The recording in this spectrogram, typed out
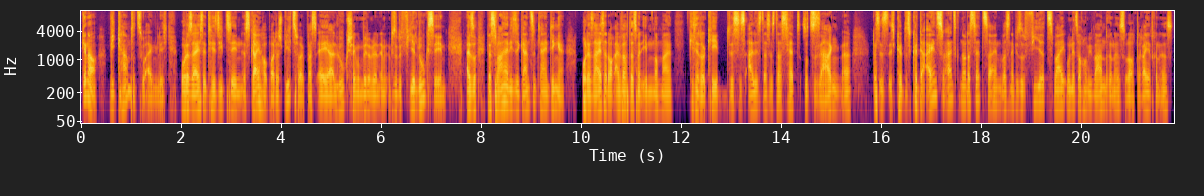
Genau. Wie kam es dazu eigentlich? Oder sei es der T-17 Skyhopper, das Spielzeug, was er ja Luke schenkt, womit wir dann in Episode 4 Luke sehen. Also, das waren ja diese ganzen kleinen Dinge. Oder sei es halt auch einfach, dass man eben nochmal gesagt hat, okay, das ist alles, das ist das Set sozusagen. Ne? Das ist, ich könnte, das könnte eins zu eins genau das Set sein, was in Episode 4, 2 und jetzt auch noch Obi-Wan drin ist oder auch 3 drin ist.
